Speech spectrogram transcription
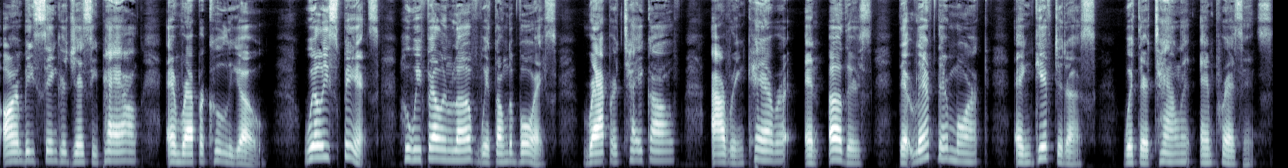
R&B singer Jesse Powell, and rapper Coolio. Willie Spence, who we fell in love with on The Voice, rapper Takeoff, Irene Cara, and others that left their mark and gifted us with their talent and presence.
